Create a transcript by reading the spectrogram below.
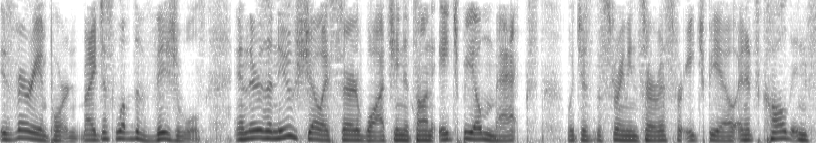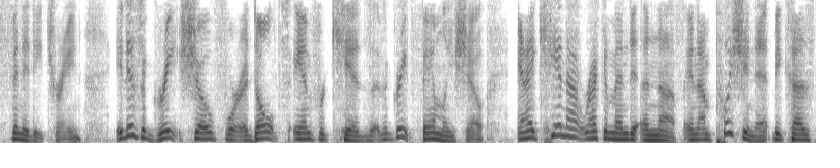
is very important but i just love the visuals. And there's a new show i started watching. It's on hbo max which is the streaming service for hbo and it's called infinity train. It is a great show for adults and for kids. It's a great family show and i cannot recommend it enough and i'm pushing it because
